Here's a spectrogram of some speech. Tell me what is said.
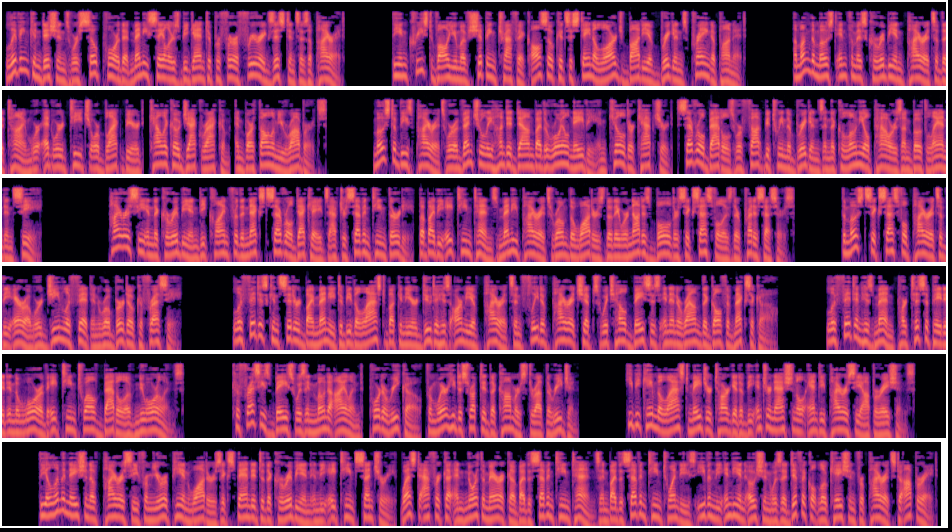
Living conditions were so poor that many sailors began to prefer a freer existence as a pirate. The increased volume of shipping traffic also could sustain a large body of brigands preying upon it. Among the most infamous Caribbean pirates of the time were Edward Teach or Blackbeard, Calico Jack Rackham, and Bartholomew Roberts. Most of these pirates were eventually hunted down by the Royal Navy and killed or captured. Several battles were fought between the brigands and the colonial powers on both land and sea. Piracy in the Caribbean declined for the next several decades after 1730, but by the 1810s many pirates roamed the waters though they were not as bold or successful as their predecessors. The most successful pirates of the era were Jean Lafitte and Roberto Cofresí. Lafitte is considered by many to be the last buccaneer due to his army of pirates and fleet of pirate ships which held bases in and around the Gulf of Mexico. Lafitte and his men participated in the War of 1812 Battle of New Orleans. Cofresí's base was in Mona Island, Puerto Rico, from where he disrupted the commerce throughout the region. He became the last major target of the international anti-piracy operations. The elimination of piracy from European waters expanded to the Caribbean in the 18th century, West Africa and North America by the 1710s and by the 1720s even the Indian Ocean was a difficult location for pirates to operate.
